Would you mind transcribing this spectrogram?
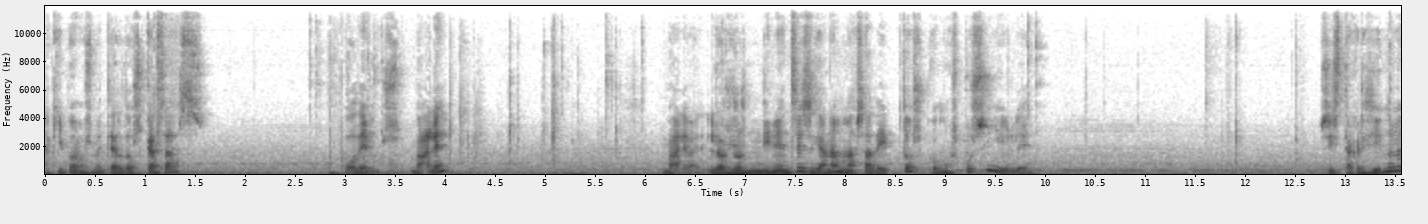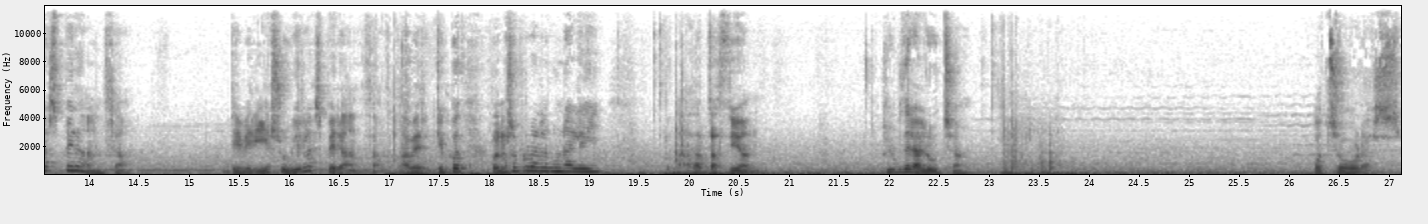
Aquí podemos meter dos casas. Podemos, ¿vale? Vale, vale. ¿Los londinenses ganan más adeptos? ¿Cómo es posible? Si está creciendo la esperanza. Debería subir la esperanza. A ver, ¿qué ¿podemos aprobar alguna ley? Adaptación. Club de la lucha. Ocho horas.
